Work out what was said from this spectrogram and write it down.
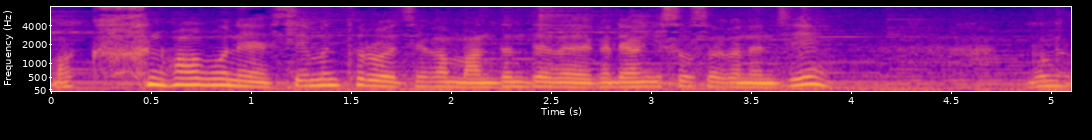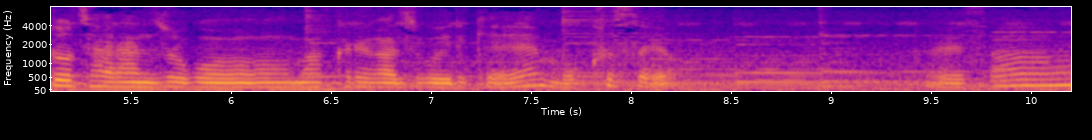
막 큰 화분에 시멘트로 제가 만든 데에 그냥 있어서 그런지 물도 잘 안 주고 막 그래가지고 이렇게 못 컸어요. 그래서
